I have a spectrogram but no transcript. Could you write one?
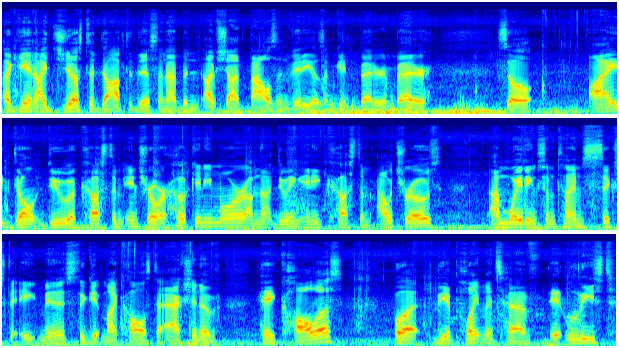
again, I just adopted this and I've been I've shot a thousand videos. I'm getting better and better. So I don't do a custom intro or hook anymore. I'm not doing any custom outros. I'm waiting sometimes six to eight minutes to get my calls to action of, hey, call us but the appointments have at least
